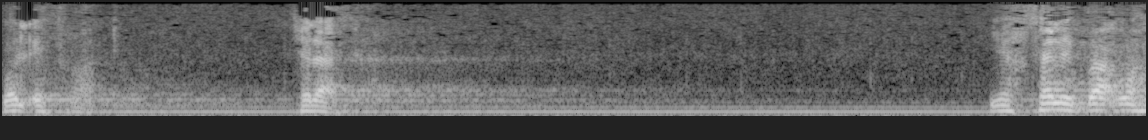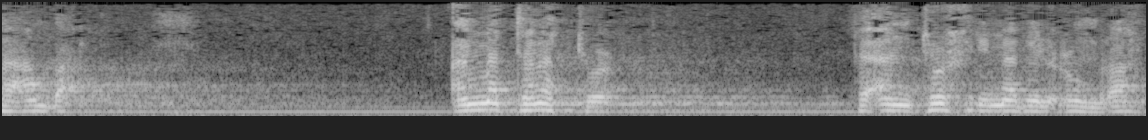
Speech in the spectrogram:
والإفراد. ثلاثة. يختلف بعضها عن بعض. أما التمتع فأن تحرم بالعمرة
